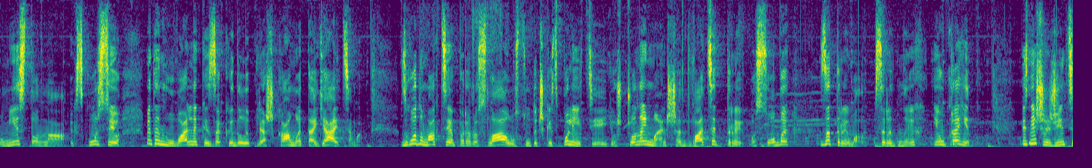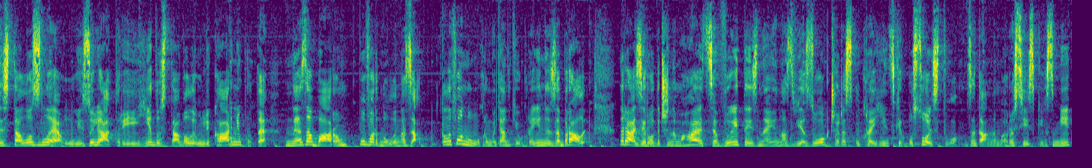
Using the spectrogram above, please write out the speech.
у місто на екскурсію, мітингувальники закидали пляшками та яйцями. Згодом акція переросла у сутички з поліцією. Щонайменше 23 особи затримали, серед них і українку. Пізніше жінці стало зле у ізоляторі. Її доставили у лікарню, проте незабаром повернули назад. Телефон у громадянки України забрали. Наразі родичі намагаються вийти з нею на зв'язок через українське посольство. За даними російських змі,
